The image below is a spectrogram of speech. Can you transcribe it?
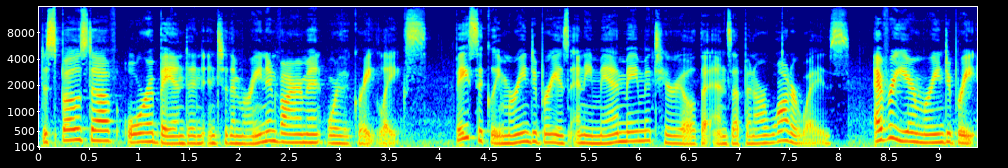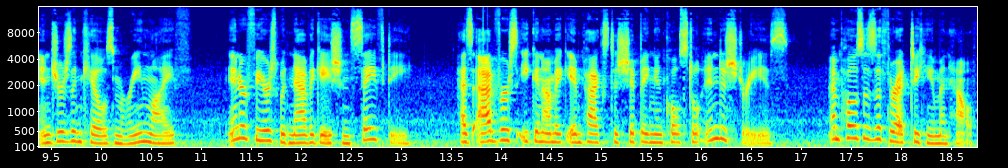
disposed of, or abandoned into the marine environment or the Great Lakes. Basically, marine debris is any man made material that ends up in our waterways. Every year, marine debris injures and kills marine life, interferes with navigation safety, has adverse economic impacts to shipping and coastal industries, and poses a threat to human health.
